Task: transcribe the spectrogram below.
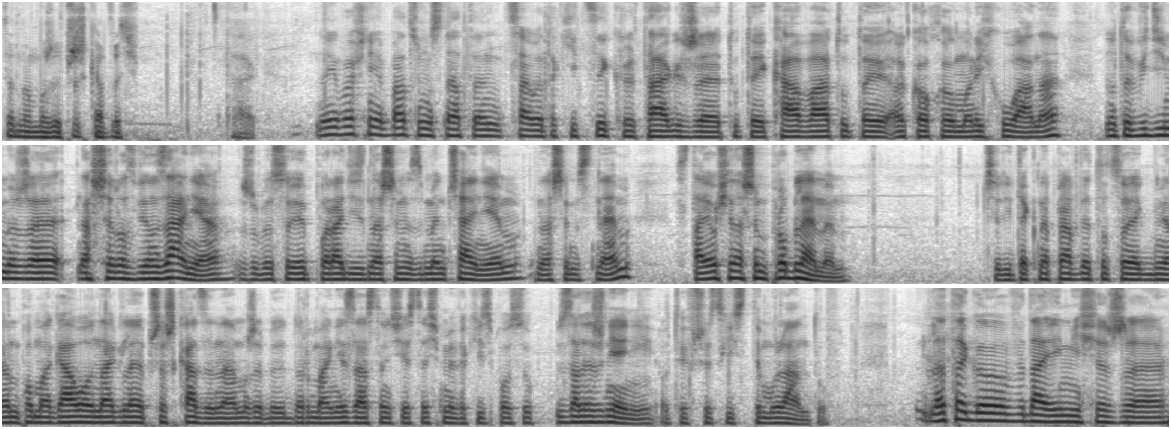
To nam może przeszkadzać. Tak. No i właśnie patrząc na ten cały taki cykl, tak, że tutaj kawa, tutaj alkohol, marihuana, no to widzimy, że nasze rozwiązania, żeby sobie poradzić z naszym zmęczeniem, z naszym snem, stają się naszym problemem. Czyli tak naprawdę to, co jakby nam pomagało, nagle przeszkadza nam, żeby normalnie zasnąć, jesteśmy w jakiś sposób uzależnieni od tych wszystkich stymulantów. Dlatego wydaje mi się, że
